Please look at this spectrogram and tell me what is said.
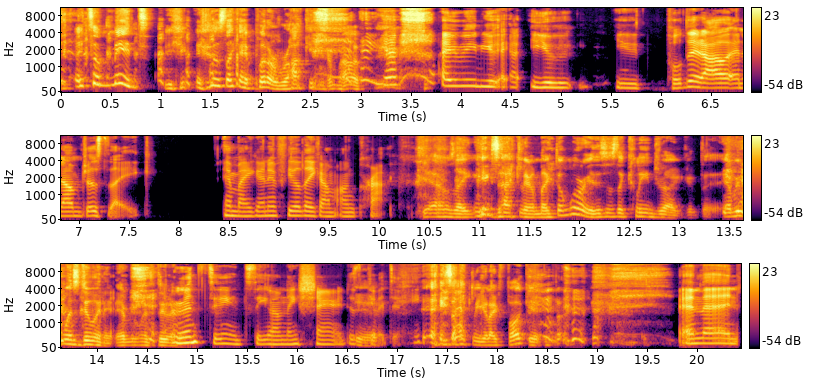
it's a mint. It feels like I put a rock in your mouth. yeah, I mean, you uh, you you pulled it out, and I'm just like, am I gonna feel like I'm on crack? Yeah, I was like, exactly. I'm like, don't worry, this is a clean drug. Everyone's doing it. Everyone's doing it. Everyone's doing it, so I'm like, sure, just Yeah. give it to me. exactly. You're like, fuck it. and then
